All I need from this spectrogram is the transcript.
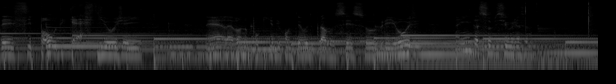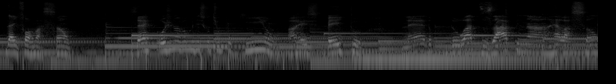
desse podcast de hoje aí, né? Levando um pouquinho de conteúdo para você sobre hoje, ainda sobre segurança da informação, certo? Hoje nós vamos discutir um pouquinho a respeito né, do, do WhatsApp na relação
